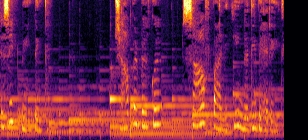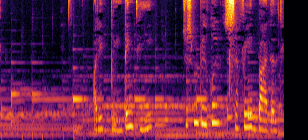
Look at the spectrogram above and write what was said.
जैसे एक पेंटिंग थी, जहाँ पर बिल्कुल साफ़ पानी की नदी बह रही थी। और एक पेंटिंग थी, जिसमें बिल्कुल सफ़ेद बादल थे।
